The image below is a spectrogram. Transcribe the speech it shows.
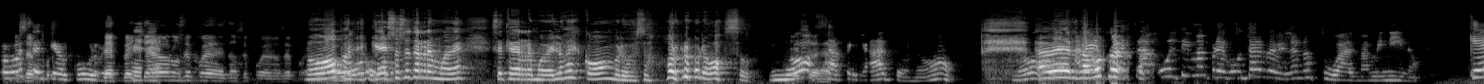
¿Cómo no se, se te ocurre? despechado no se puede, no se puede, no se puede. No, pero es que eso se te remueve, se te remueven los escombros, eso es horroroso. No, zapegato, no. no. A ver, vamos con- Nuestra última pregunta de Revelanos tu alma, menino. ¿Qué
